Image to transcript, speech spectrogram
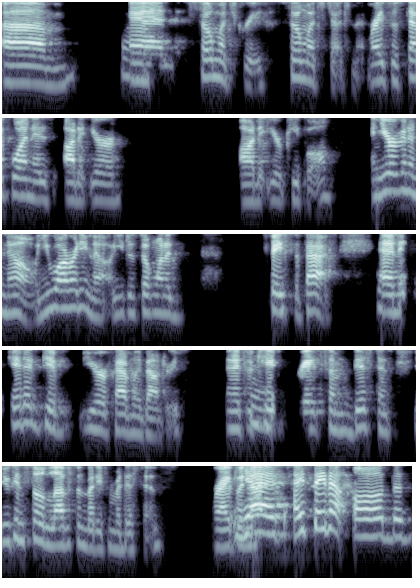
Um, and so much grief, so much judgment, right? So step one is audit your audit your people. And you're going to know. You already know. You just don't want to face the facts. And it's okay to give your family boundaries. And it's okay mm. to create some distance. You can still love somebody from a distance, right? But yes, not, I say that all the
